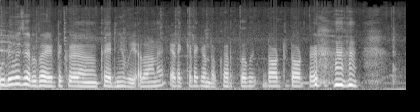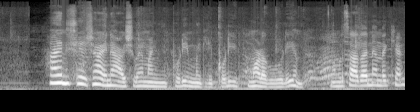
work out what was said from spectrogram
ഉലുവ ചെറുതായിട്ട് കരിഞ്ഞു പോയി. അതാണ് ഇടയ്ക്കിടയ്ക്ക് ഉണ്ടോ കറുത്തത്. Dot dot. അതിന് ശേഷം അതിന് ആവശ്യമായ മഞ്ഞൾപ്പൊടിയും മല്ലിപ്പൊടിയും മുളക് പൊടിയും. നമ്മൾ സാധാരണ എന്തൊക്കെയാണ്?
